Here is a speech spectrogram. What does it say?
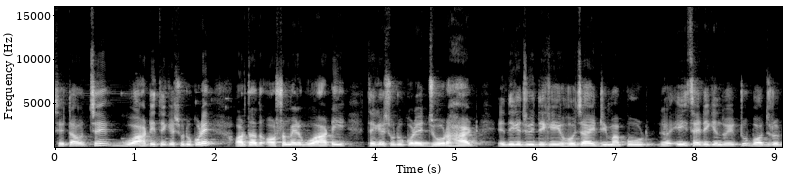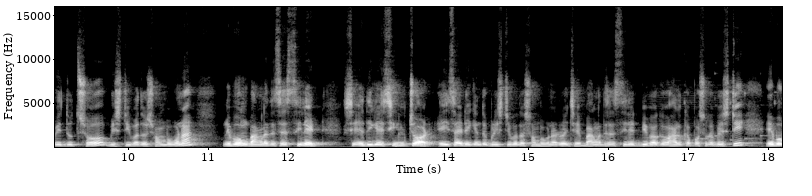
সেটা হচ্ছে গুয়াহাটি থেকে শুরু করে, অর্থাৎ অসমের গুয়াহাটি থেকে শুরু করে জোরহাট এদিকে যদি দেখি হোজাই, ডিমাপুর, এই সাইডে কিন্তু একটু বজ্রবিদ্যুৎ সহ বৃষ্টিপাতের সম্ভাবনা এবং বাংলাদেশের সিলেট এদিকে শিলচর, এই সাইডে কিন্তু বৃষ্টিপাতের সম্ভাবনা রয়েছে। বাংলাদেশের সিলেট বিভাগেও হালকা পশলা বৃষ্টি এবং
